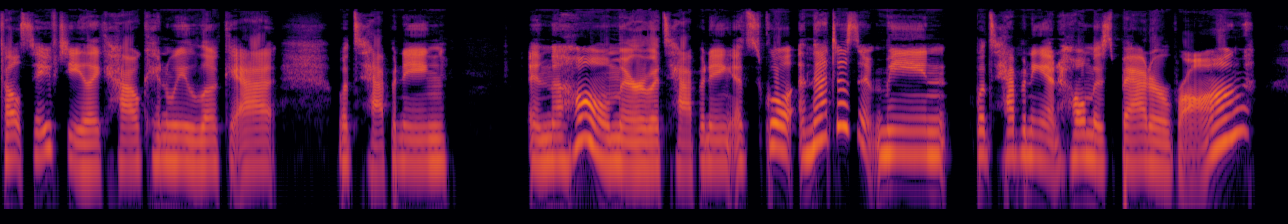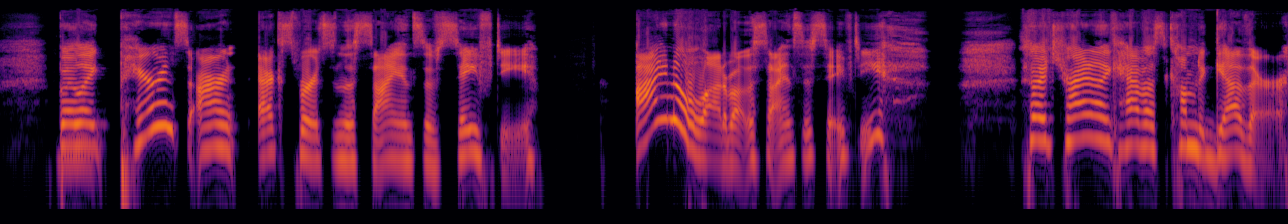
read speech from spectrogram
felt safety? Like, how can we look at what's happening in the home or what's happening at school? And that doesn't mean what's happening at home is bad or wrong. But Mhm. like parents aren't experts in the science of safety. I know a lot about the science of safety. so I try to like have us come together.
